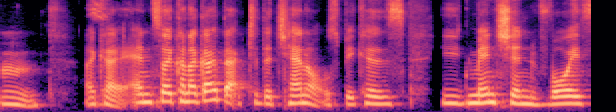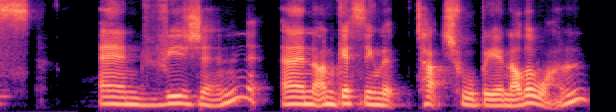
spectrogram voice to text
Mm, okay. And so, can I go back to the channels because you mentioned voice and vision, and I'm guessing that touch will be another one.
